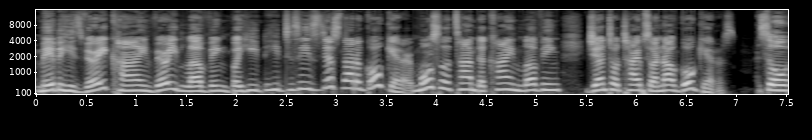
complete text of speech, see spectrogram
Maybe he's very kind, very loving, but he, he he's just not a go getter. Most of the time, the kind, loving, gentle types are not go getters. So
